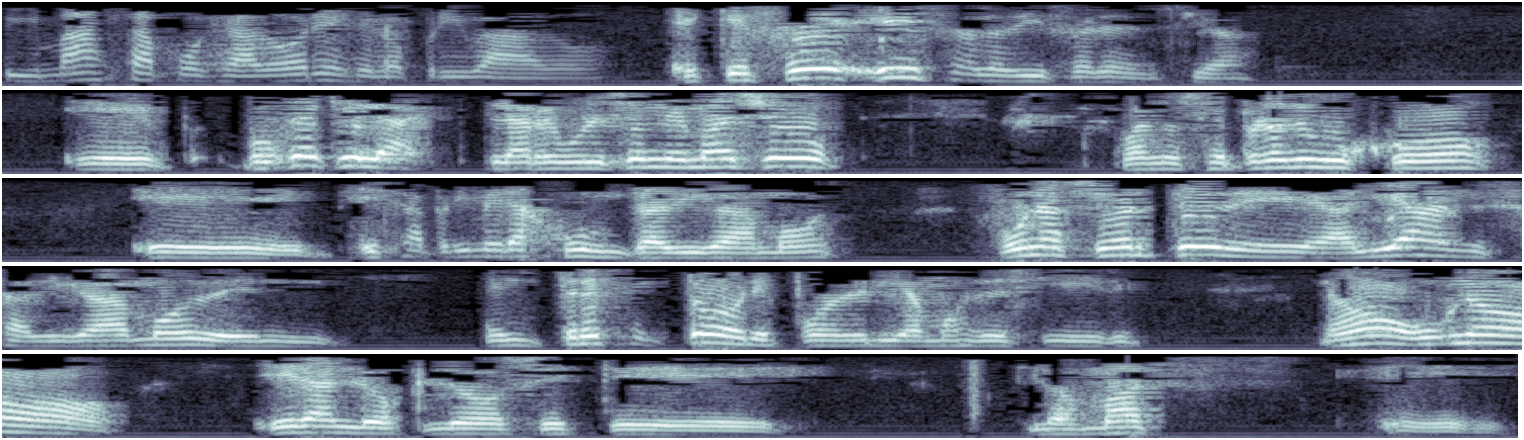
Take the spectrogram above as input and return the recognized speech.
y más apoyadores de lo privado. Es que fue esa la diferencia. Eh, vos sabés que la, la Revolución de Mayo, cuando se produjo eh, esa primera junta, digamos, fue una suerte de alianza, digamos, en, en tres sectores, podríamos decir. ¿No? Uno eran los, los, este, los más eh,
